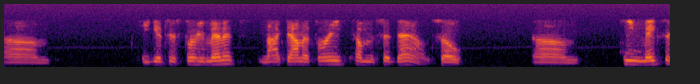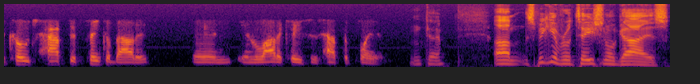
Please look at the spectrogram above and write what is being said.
Um, he gets his three minutes, knock down a three, come and sit down. So um, he makes a coach have to think about it, and in a lot of cases have to plan. Okay. Um, speaking of rotational guys,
